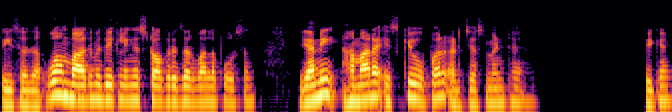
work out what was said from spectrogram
तीस हज़ार, वो हम बाद में देख लेंगे स्टॉक रिज़र्व वाला पोर्शन यानी हमारा इसके ऊपर एडजस्टमेंट है। ठीक है?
